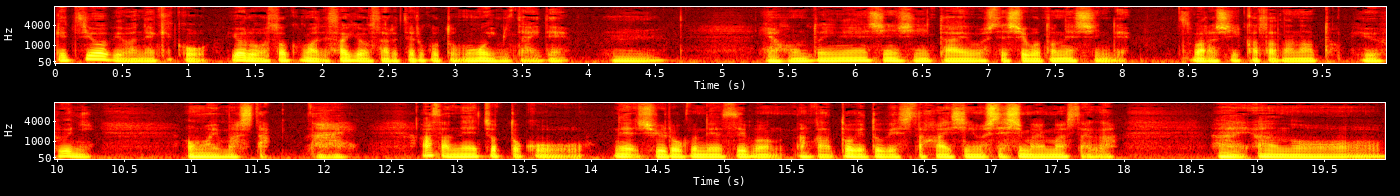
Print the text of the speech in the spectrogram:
月曜日はね結構夜遅くまで作業されてることも多いみたいで。うん。いや本当にね真摯に対応して仕事熱心で素晴らしい方だなというふうに思いました。はい。朝ねちょっとこうね収録で随分なんかトゲトゲした配信をしてしまいましたがはいあの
